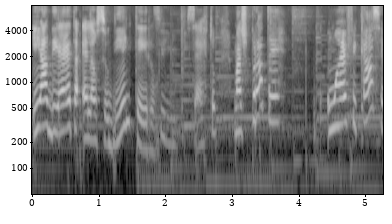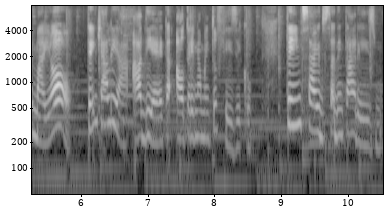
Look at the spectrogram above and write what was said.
E a dieta, ela é o seu dia inteiro, Sim. certo? Mas para ter uma eficácia maior, tem que aliar a dieta ao treinamento físico. Tem que sair do sedentarismo,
